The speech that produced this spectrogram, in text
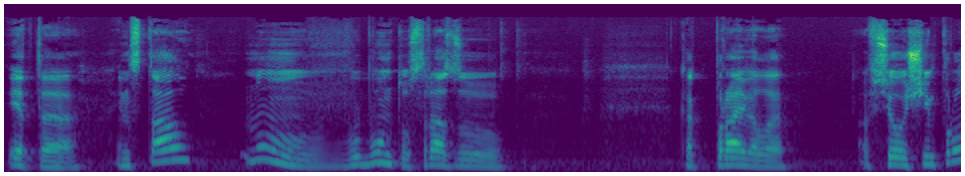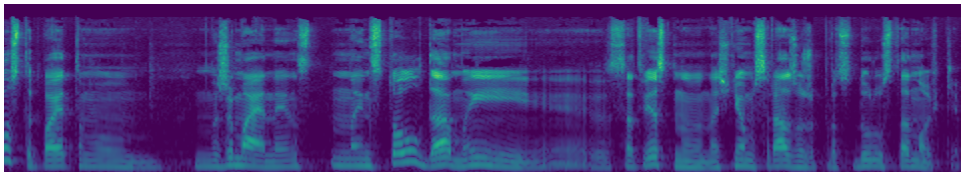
Это install. Ну, в Ubuntu сразу, как правило, все очень просто, поэтому нажимая на, на install, да, мы, соответственно, начнем сразу же процедуру установки.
